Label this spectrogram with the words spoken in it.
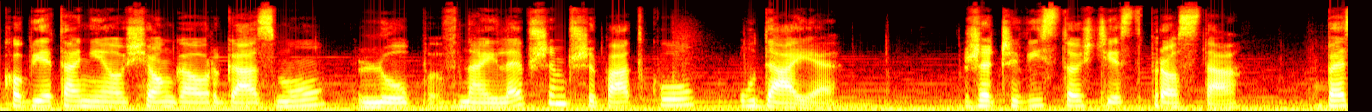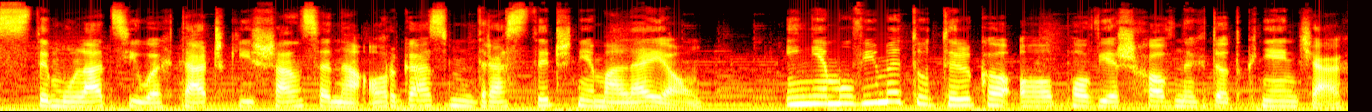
Kobieta nie osiąga orgazmu lub w najlepszym przypadku udaje. Rzeczywistość jest prosta. Bez stymulacji łechtaczki szanse na orgazm drastycznie maleją. I nie mówimy tu tylko o powierzchownych dotknięciach.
